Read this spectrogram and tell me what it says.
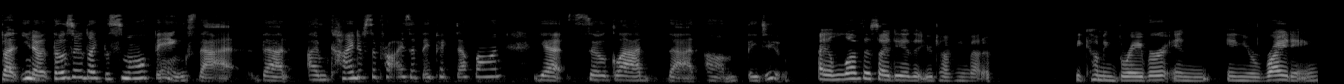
but you know, those are like the small things that that I'm kind of surprised that they picked up on, yet so glad that um, they do. I love this idea that you're talking about becoming braver in in your writing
